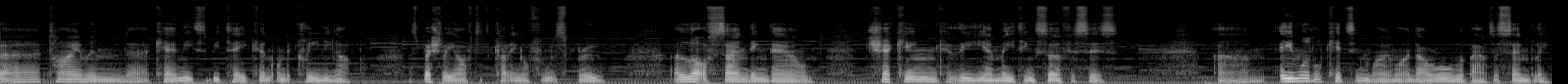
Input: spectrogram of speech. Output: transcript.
uh, time and uh, care needs to be taken on the cleaning up, especially after cutting off from the sprue. A lot of sanding down, checking the uh, mating surfaces. Um, Amodel kits in my mind are all about assembly.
